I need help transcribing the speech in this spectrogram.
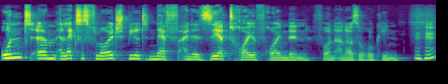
Und ähm, Alexis Floyd spielt Neff, eine sehr treue Freundin von Anna Sorokin. Mhm.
